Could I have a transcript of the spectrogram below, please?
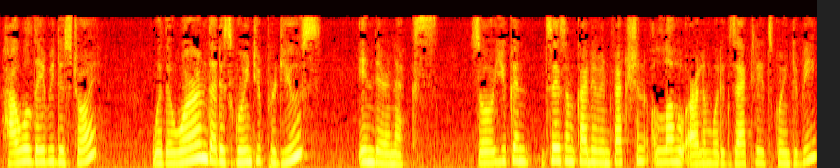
How will they be destroyed? With a worm that is going to produce in their necks. So you can say some kind of infection, Allahu A'lam what exactly it's going to be.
